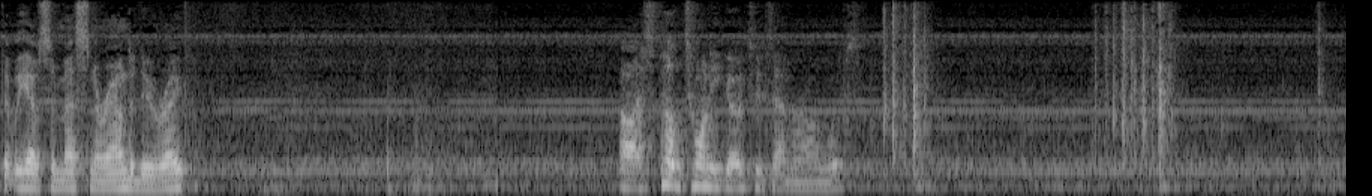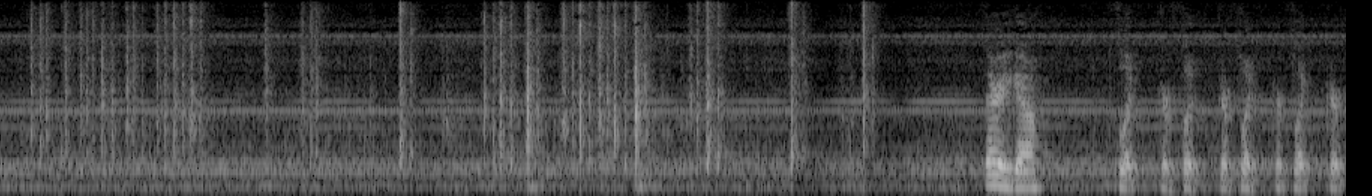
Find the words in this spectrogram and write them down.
That we have some messing around to do, right? Oh, I spelled 20 go to 10 wrong. Whoops. There you go. Flicker, flicker, flicker, flicker.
